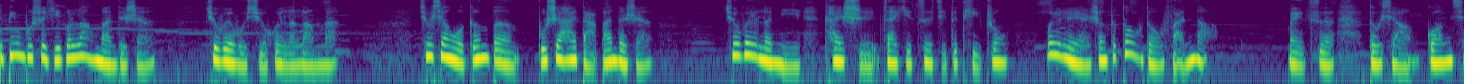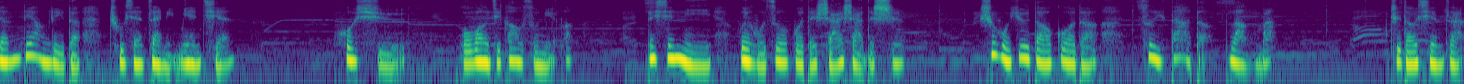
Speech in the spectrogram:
你并不是一个浪漫的人，却为我学会了浪漫。就像我根本不是爱打扮的人，却为了你开始在意自己的体重，为脸上的痘痘烦恼，每次都想光鲜亮丽的出现在你面前。或许。我忘记告诉你了，那些你为我做过的傻傻的事，是我遇到过的最大的浪漫。直到现在，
